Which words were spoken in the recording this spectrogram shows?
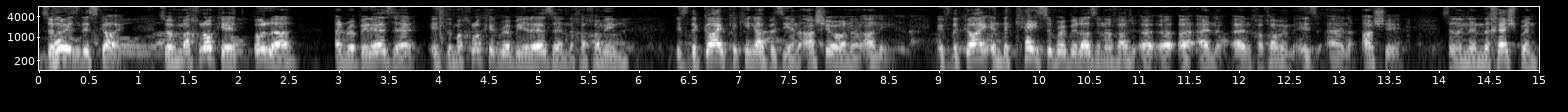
So who is this guy? So if machloket Ula and Rabbi Eliezer is the machloket Rabbi Eliezer and the Chachamim is the guy picking up is he an asher or an ani? If the guy in the case of Rabbi Eliezer and, uh, uh, uh, and, and Chachamim is an asher, so then in the cheshbon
